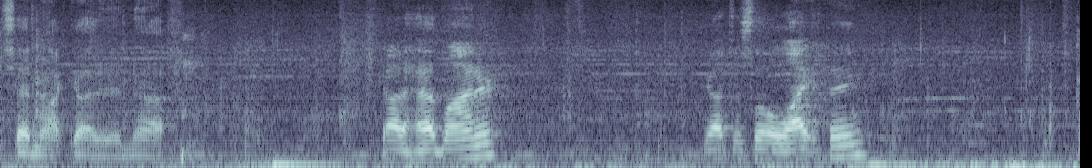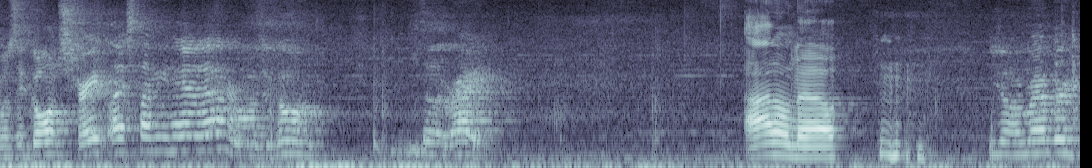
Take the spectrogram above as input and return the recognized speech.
Said not gutted enough. Got a headliner. Got this little light thing. Was it going straight last time you had it out, or was it going to the right? I don't know. You don't remember?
